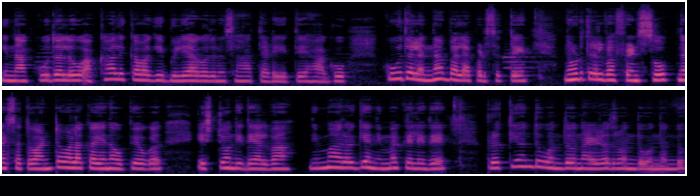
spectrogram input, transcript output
ಇನ್ನು ಕೂದಲು ಅಕಾಲಿಕವಾಗಿ ಬಿಳಿಯಾಗೋದನ್ನು ಸಹ ತಡೆಯುತ್ತೆ ಹಾಗೂ ಕೂದಲನ್ನು ಬಲಪಡಿಸುತ್ತೆ. ನೋಡಿದ್ರಲ್ವಾ ಫ್ರೆಂಡ್ಸ್, ಸೋಪ್ ನಟ್ಸ್ ಅಥವಾ ಅಂಟವಾಳಕಾಯಿನ ಉಪಯೋಗ ಎಷ್ಟೊಂದಿದೆ ಅಲ್ವಾ? ನಿಮ್ಮ ಆರೋಗ್ಯ ನಿಮ್ಮ ಕೈಲಿದೆ. ಪ್ರತಿಯೊಂದು ಒಂದು ನಾ ಹೇಳೋದ್ರ ಒಂದು ಒಂದೊಂದು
